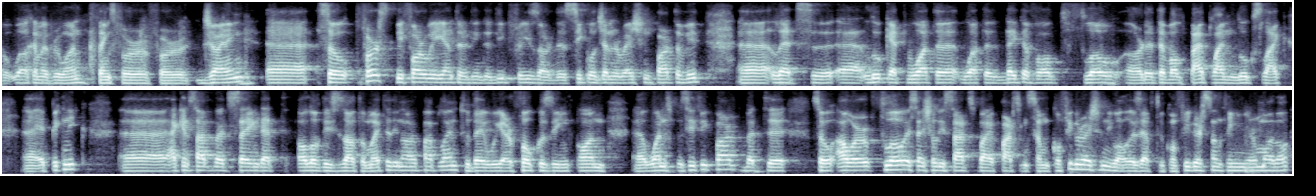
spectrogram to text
So welcome everyone. Thanks for for joining. Uh, so first, before we entered in the Diepvries or the SQL generation part of it, uh, let's uh, uh look at what a, what the data vault flow or data vault pipeline looks like uh, at Picnic. Uh, I can start by saying that all of this is automated in our pipeline. Today we are focusing on uh, one specific part, but uh, so our flow essentially starts by parsing some configuration. You always have to configure something in your model.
